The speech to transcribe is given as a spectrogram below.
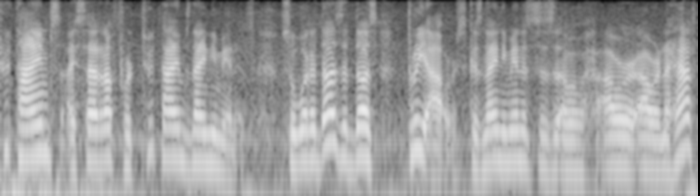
two times I set it up for two times 90 minutes. So what it does it does three hours because 90 minutes is an hour hour and a half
